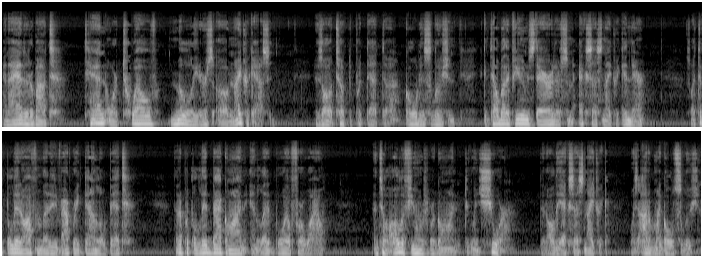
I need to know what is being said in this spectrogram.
and I added about 10 or 12 milliliters of nitric acid is all it took to put that uh, gold in solution. You can tell by the fumes there, there's some excess nitric in there. So I took the lid off and let it evaporate down a little bit. Then I put the lid back on and let it boil for a while until all the fumes were gone to ensure that all the excess nitric was out of my gold solution.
